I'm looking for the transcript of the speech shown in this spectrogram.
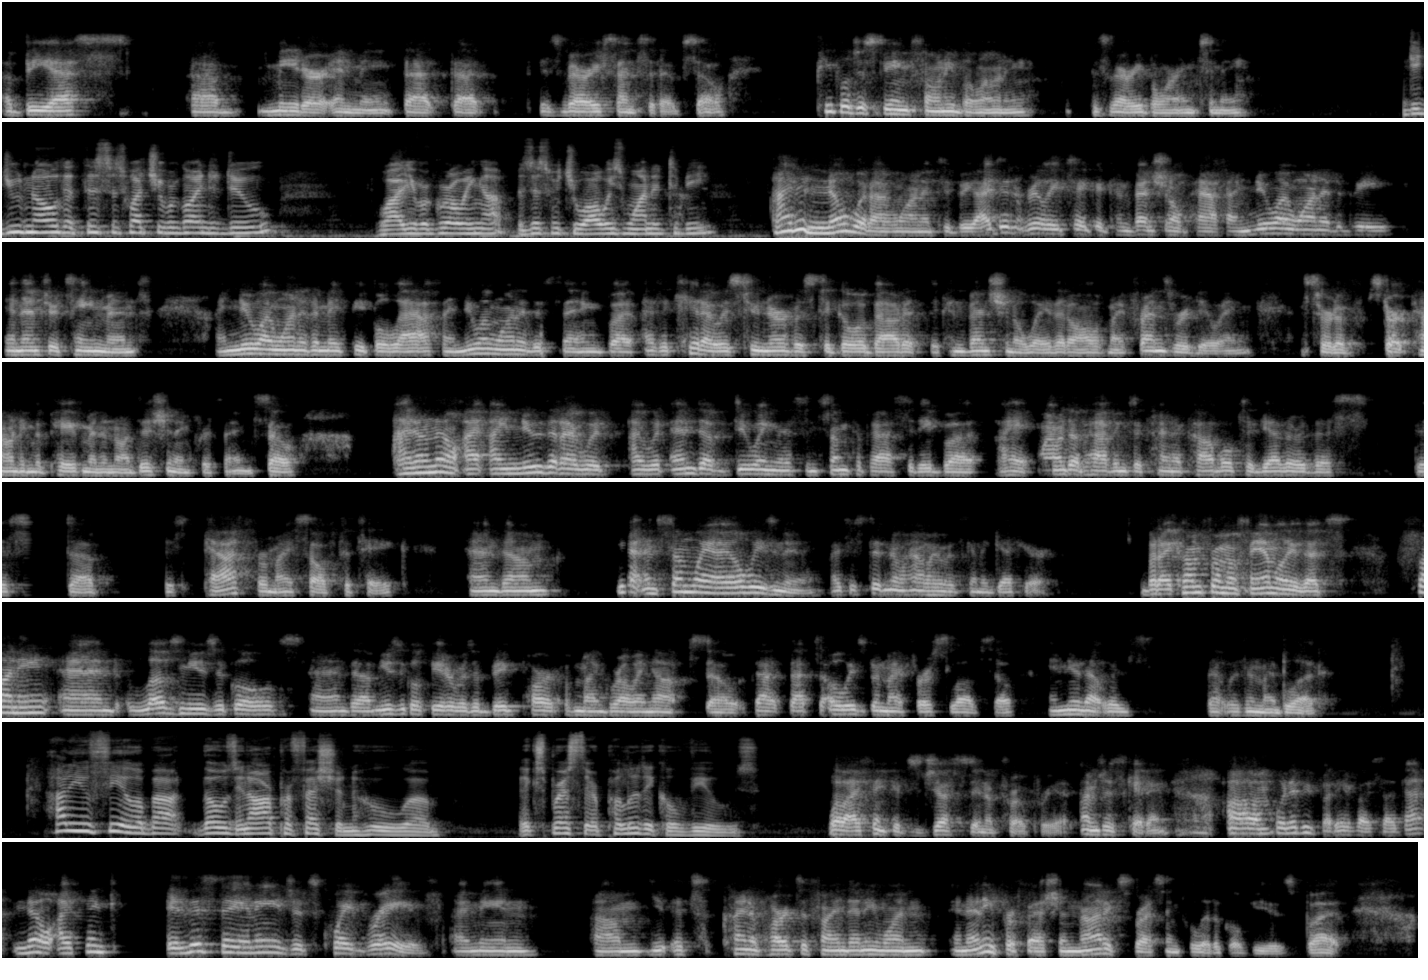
a BS um, meter in me that that is very sensitive. So people just being phony baloney is very boring to me. Did you know that this is what you were going to do while you were growing up? Is this what you always wanted to be? I didn't know what I wanted to be. I didn't really take a conventional path. I knew I wanted to be in entertainment I knew I wanted to make people laugh. I knew I wanted to sing, but as a kid, I was too nervous to go about it the conventional way that all of my friends were doing, sort of start pounding the pavement and auditioning for things. So I don't know. I, I knew that I would I would end up doing this in some capacity, but I wound up having to kind of cobble together this this uh, this path for myself to take. And um, yeah, in some way, I always knew. I just didn't know how I was going to get here. But I come from a family that's funny and loves musicals, and uh, musical theater was a big part of my growing up. So that that's always been my first love. So I knew that was that was in my blood. How do you feel about those in our profession who uh, express their political views? Well, I think it's just inappropriate. I'm just kidding. Um, wouldn't it be funny if I said that? No, I think in this day and age, it's quite brave. I mean, um, it's kind of hard to find anyone in any profession not expressing political views. But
